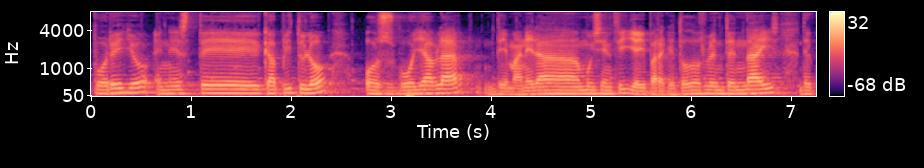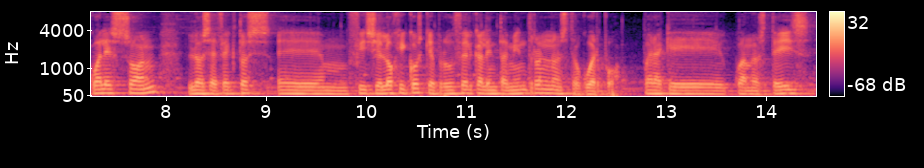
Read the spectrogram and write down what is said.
Por ello, en este capítulo os voy a hablar de manera muy sencilla y para que todos lo entendáis de cuáles son los efectos eh, fisiológicos que produce el calentamiento en nuestro cuerpo. Para que cuando estéis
